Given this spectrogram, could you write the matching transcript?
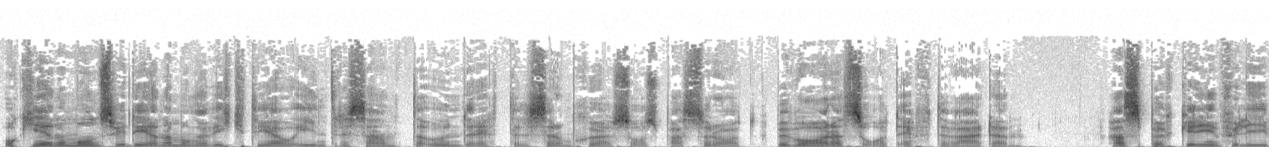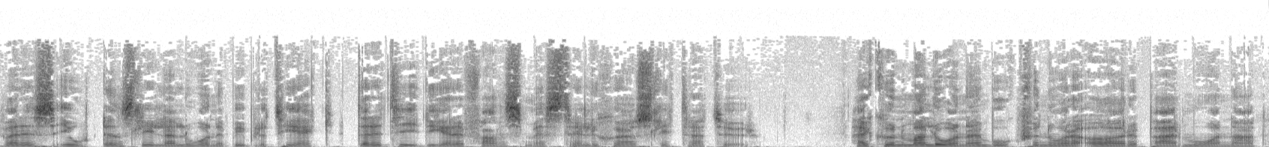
Och genom Måns Widén har många viktiga och intressanta underrättelser om Sjösås pastorat bevarats åt eftervärlden. Hans böcker införlivades i ortens lilla lånebibliotek där det tidigare fanns mest religiös litteratur. Här kunde man låna en bok för några öre per månad.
